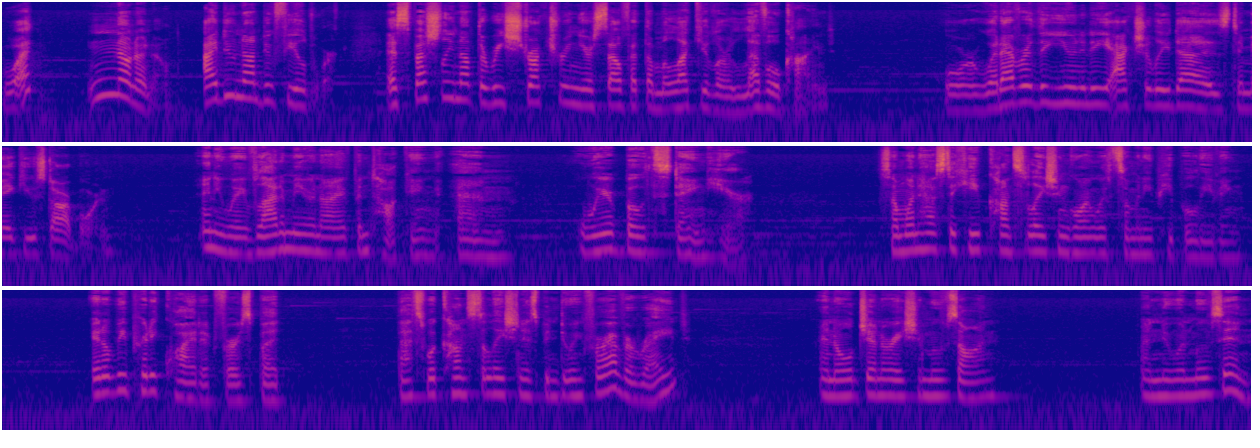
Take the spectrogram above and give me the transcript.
What? No, no, no. I do not do field work, especially not the restructuring yourself at the molecular level kind. Or whatever the Unity actually does to make you Starborn. Anyway, Vladimir and I have been talking, and we're both staying here. Someone has to keep Constellation going with so many people leaving. It'll be pretty quiet at first, but that's what Constellation has been doing forever, right? An old generation moves on, a new one moves in.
